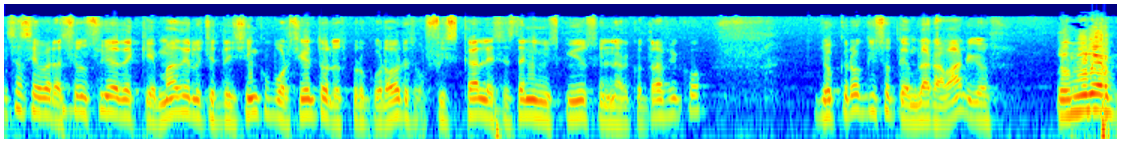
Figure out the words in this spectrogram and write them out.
Esa aseveración suya de que más del 85% de los procuradores o fiscales están inmiscuidos en el narcotráfico, yo creo que hizo temblar a varios. Pues mira,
